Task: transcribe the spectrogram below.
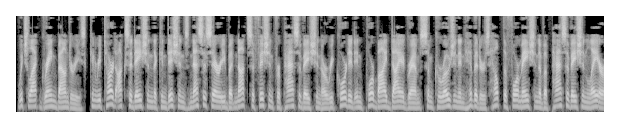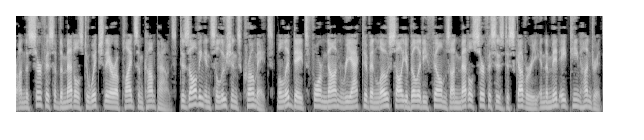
which lack grain boundaries, can retard oxidation. The conditions necessary but not sufficient for passivation are recorded in Pourbaix diagrams. Some corrosion inhibitors help the formation of a passivation layer on the surface of the metals to which they are applied. Some compounds, dissolving in solutions chromates, molybdates form non-reactive and low-solubility films on metal surfaces. Discovery In the mid-1800s,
